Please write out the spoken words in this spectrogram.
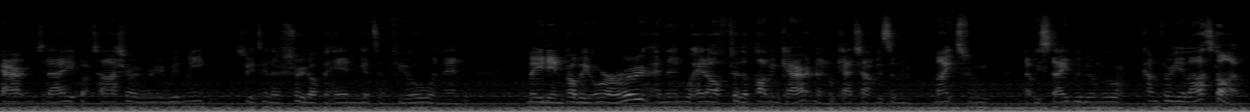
Carrieton today. I've got Tarsha over here with me. She's going to shoot off ahead and get some fuel and then meet in probably Orroroo and then we'll head off to the pub in Carrieton and catch up with some mates from that we stayed with when we were come through here last time.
